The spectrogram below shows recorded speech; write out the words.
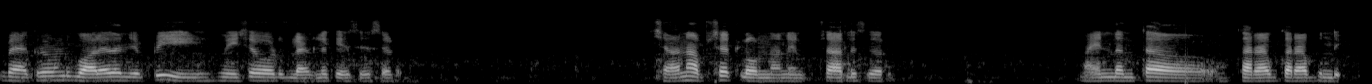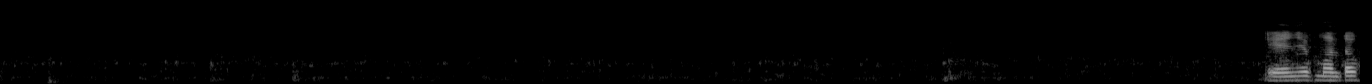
బ్యాక్గ్రౌండ్ బాగాలేదని చెప్పి మీషో వాడు బ్లాక్లోకి వేసేసాడు చాలా అప్సెట్లో ఉన్నా నేను చార్లిస్ గారు. మైండ్ అంతా ఖరాబ్ ఖరాబ్ ఉంది. ఏం చెప్పమంటావు?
